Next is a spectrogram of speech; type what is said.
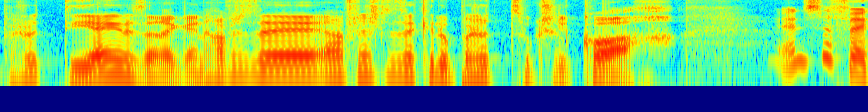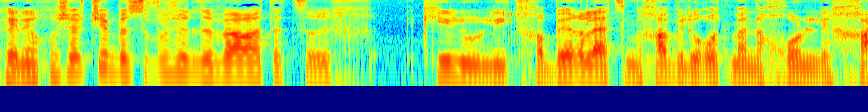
פשוט תהיה עם זה רגע, אני חושב שזה, אני חושב שיש לזה כאילו פשוט סוג של כוח. אין ספק, אני חושבת שבסופו של דבר אתה צריך כאילו להתחבר לעצמך ולראות מה נכון לך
